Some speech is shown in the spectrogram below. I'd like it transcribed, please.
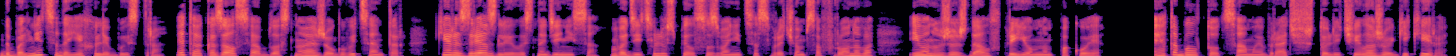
До больницы доехали быстро. Это оказался областной ожоговый центр. Кира зря злилась на Дениса. Водитель успел созвониться с врачом Сафронова, и он уже ждал в приемном покое. Это был тот самый врач, что лечил ожоги Киры.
